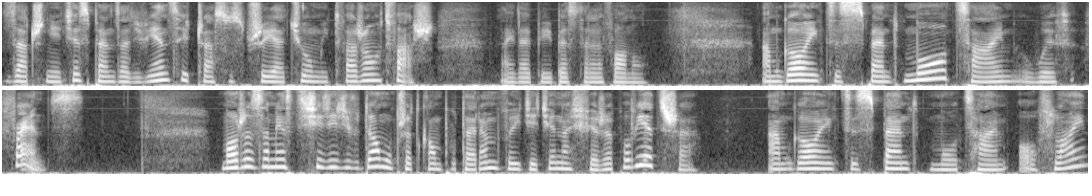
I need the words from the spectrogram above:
zaczniecie spędzać więcej czasu z przyjaciółmi twarzą w twarz, najlepiej bez telefonu. I'm going to spend more time with friends. Może zamiast siedzieć w domu przed komputerem, wyjdziecie na świeże powietrze. I'm going to spend more time offline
